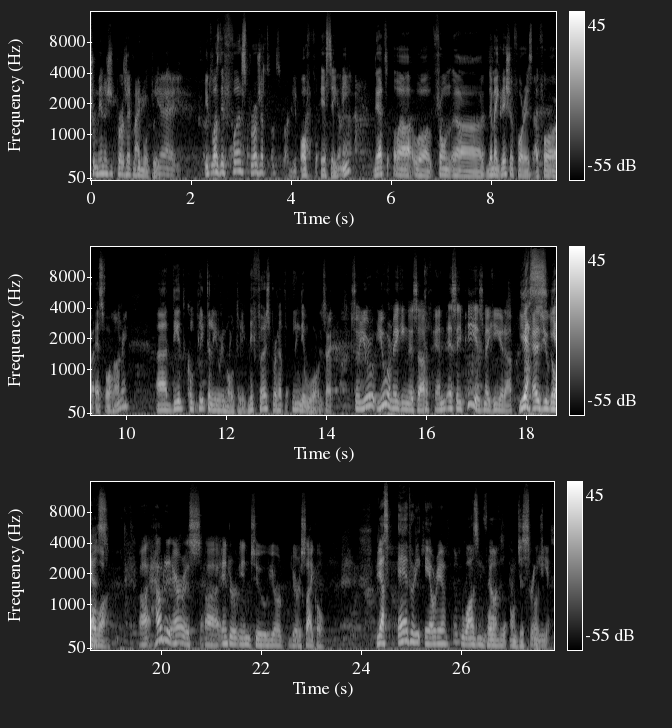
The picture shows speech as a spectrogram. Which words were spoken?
to manage project remotely. It was the first project of SAP that uh, from uh, the migration for S- for S4 HANA uh, did completely remotely. The first project in the world. So you you were making this up, and SAP is making it up Yes, as you go yes. along. Uh, how did Aris uh, enter into your your cycle? Yes, every area was involved on this project.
